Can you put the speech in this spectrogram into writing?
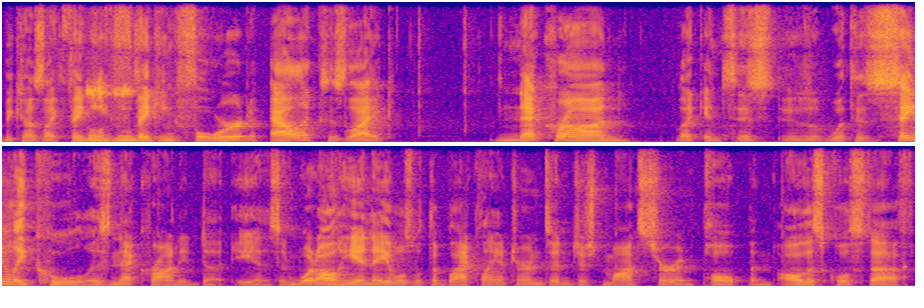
because like thinking mm-hmm. thinking forward, Alex is like Nekron, like it's, it's, it's with insanely cool as Nekron is, and what all he enables with the Black Lanterns and just Monster and Pulp and all this cool stuff,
